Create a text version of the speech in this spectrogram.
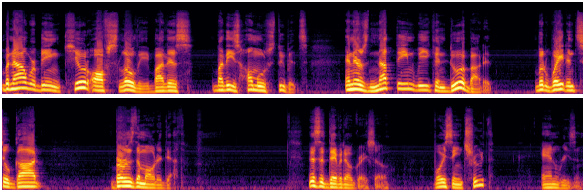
But now we're being killed off slowly by this by these homo stupids. And there's nothing we can do about it but wait until God burns them all to death. This is David L. Gray Show, voicing truth and reason.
